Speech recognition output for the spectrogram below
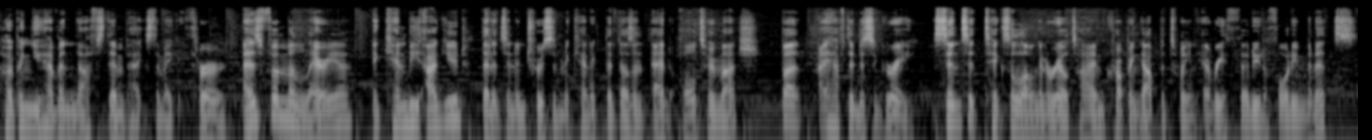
hoping you have enough stimpaks to make it through. As for malaria, it can be argued that it's an intrusive mechanic that doesn't add all too much, but I have to disagree. Since it ticks along in real time, cropping up between every 30 to 40 minutes,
